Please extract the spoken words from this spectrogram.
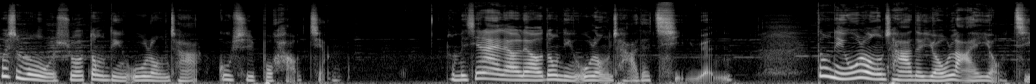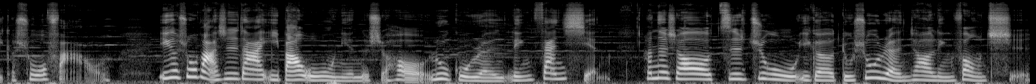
为什么我说洞顶乌龙茶故事不好讲。我们先来聊聊洞顶乌龙茶的起源。洞顶乌龙茶的由来有几个说法哦。一个说法是，在一八五五年的时候，鹿谷人林三贤。他那时候资助一个读书人叫林凤池，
